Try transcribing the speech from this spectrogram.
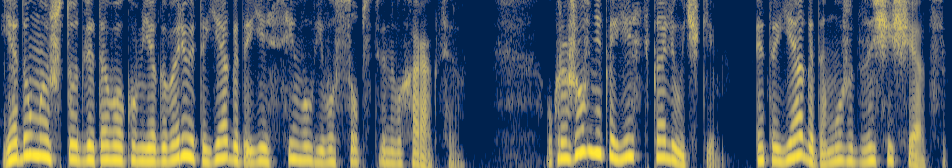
Я думаю, что для того, о ком я говорю, эта ягода есть символ его собственного характера. У крыжовника есть колючки. Эта ягода может защищаться.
